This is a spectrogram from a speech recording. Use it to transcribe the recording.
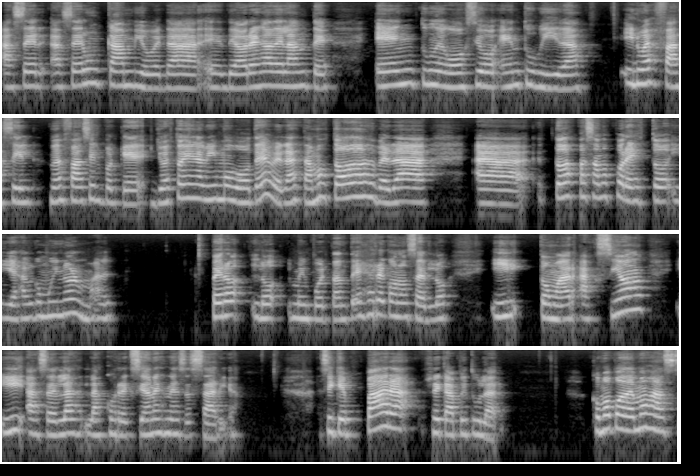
hacer, hacer un cambio, ¿verdad? Eh, de ahora en adelante en tu negocio, en tu vida. Y no es fácil, no es fácil porque yo estoy en el mismo bote, ¿verdad? Estamos todos, ¿verdad? Uh, todos pasamos por esto y es algo muy normal. Pero lo, lo importante es reconocerlo y tomar acción y hacer las, las correcciones necesarias. Así que para recapitular, ¿Cómo podemos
